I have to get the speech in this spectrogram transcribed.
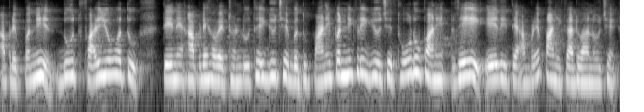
આપણે પનીર દૂધ ફાળ્યું હતું તેને આપણે હવે ઠંડુ થઈ ગયું છે, બધું પાણી પણ નીકળી ગયું છે. થોડું પાણી રહે એ રીતે આપણે પાણી કાઢવાનું છે.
